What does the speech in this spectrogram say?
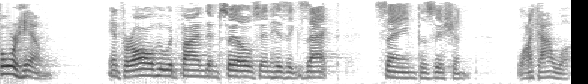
for him and for all who would find themselves in his exact same position, like I was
